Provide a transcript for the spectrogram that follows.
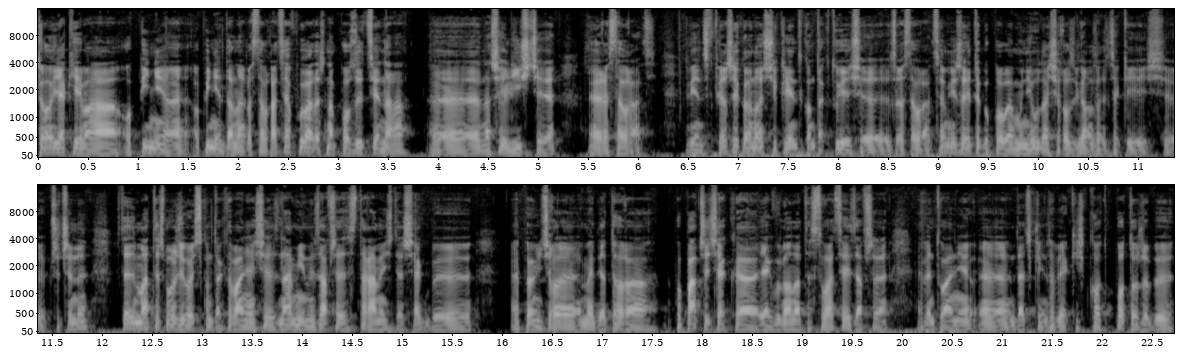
to, jakie ma opinie, opinie dana restauracja, wpływa też na pozycję na e, naszej liście restauracji. Więc w pierwszej kolejności klient kontaktuje się z restauracją. Jeżeli tego problemu nie uda się rozwiązać z jakiejś e, przyczyny, wtedy ma też możliwość skontaktowania się z nami. My zawsze staramy się też jakby pełnić rolę mediatora, popatrzeć jak, e, jak wygląda ta sytuacja i zawsze ewentualnie e, dać klientowi jakiś kod po to, żeby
